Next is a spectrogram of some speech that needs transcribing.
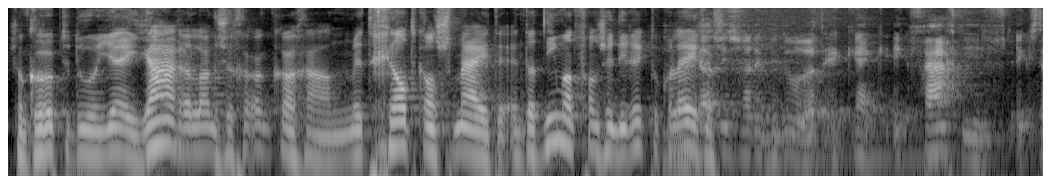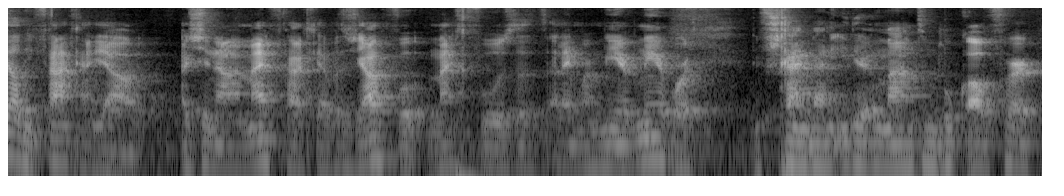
zo'n corrupte douanier, jarenlang zijn gang kan gaan, met geld kan smijten en dat niemand van zijn directe collega's... dat is wat ik bedoel. Dat ik, kijk, ik, vraag die, ik stel die vraag aan jou. Als je nou aan mij vraagt, ja, wat is jouw gevoel? Mijn gevoel is dat het alleen maar meer meer wordt. Er verschijnt bijna iedere maand een boek over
